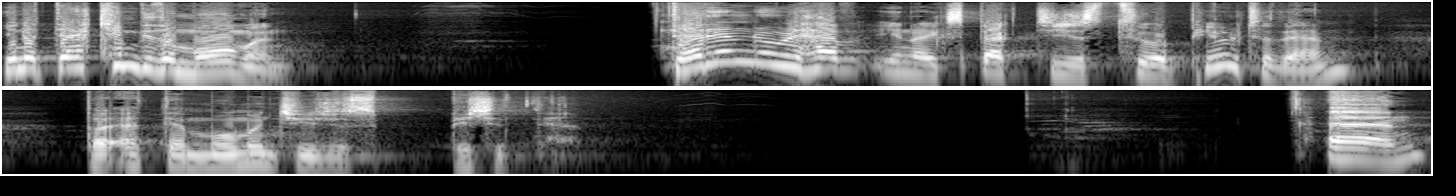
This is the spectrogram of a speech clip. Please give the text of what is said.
You know, that can be the moment. They didn't really have, you know, expect Jesus to appear to them, but at that moment, Jesus visited them. And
